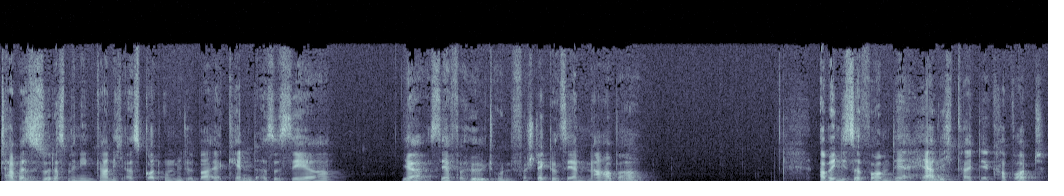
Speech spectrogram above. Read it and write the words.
teilweise so, dass man ihn gar nicht als Gott unmittelbar erkennt. Also sehr, ja, sehr verhüllt und versteckt und sehr nahbar. Aber in dieser Form der Herrlichkeit, der Kavott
